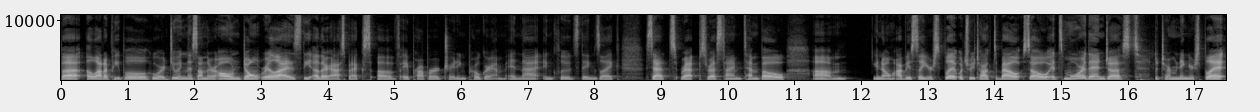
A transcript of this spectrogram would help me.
But a lot of people who are doing this on their own don't realize the other aspects of a proper training program. And that includes things like sets, reps, rest time, tempo, um, you know, obviously your split, which we talked about. So it's more than just determining your split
